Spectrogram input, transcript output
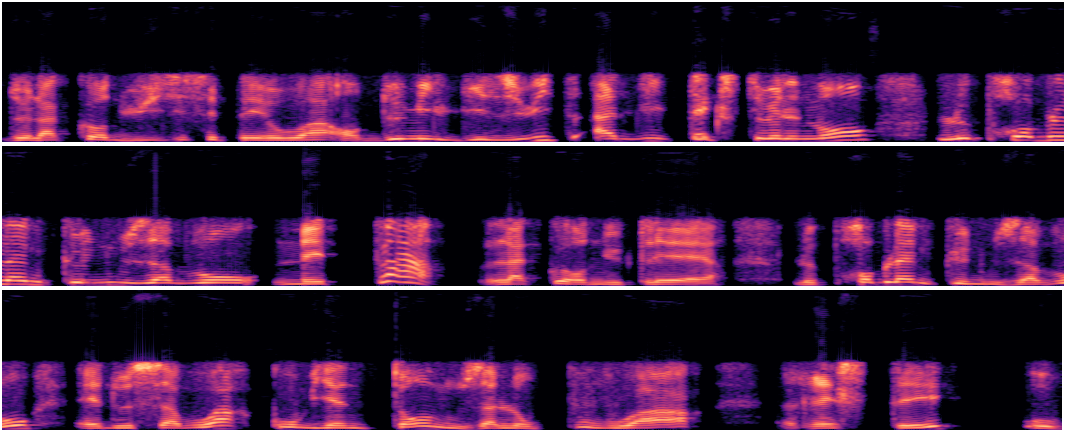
de l'accord du JCPOA en 2018, a dit textuellement le problème que nous avons n'est pas l'accord nucléaire. Le problème que nous avons est de savoir combien de temps nous allons pouvoir rester au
